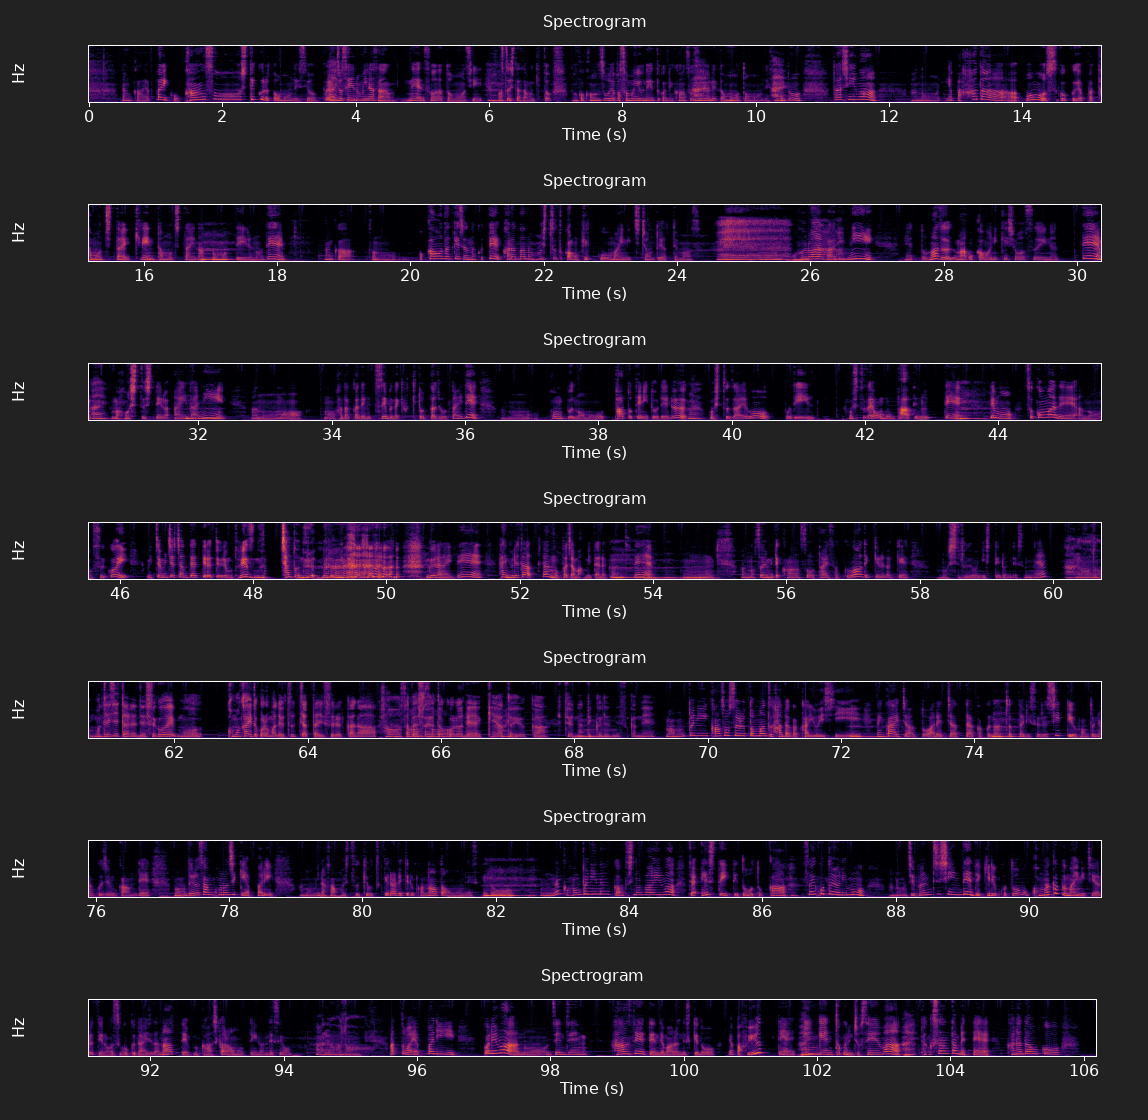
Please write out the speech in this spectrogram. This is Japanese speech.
なんかやっぱりこう乾燥してくると思うんですよ。これは女性の皆さんね、そうだと思うし、うん。松下さんもきっと、なんか乾燥やっぱ寒いよねとかね、乾燥するよねって思うと思うんですけど、私は、あの、やっぱ肌をすごくやっぱ保ちたい、綺麗に保ちたいなと思っているので、なんか、その、お顔だけじゃなくて、体の保湿とかも結構毎日ちゃんとやってます。へー。お風呂上がりに、えっと、まず、まあ、お顔に化粧水塗って、はい。まあ、保湿してる間に、あの、もう、もう裸で水分だけ拭き取った状態で、あの、ポンプのもうパッと手に取れるうん保湿剤を、ボディ保湿剤をもうバーって塗って、うんでも、そこまで、あの、すごい、めちゃめちゃちゃんとやってるっていうよりも、とりあえずちゃんと塗る、塗る、みたいな ぐらいで、はい、塗れた。はい、もうパジャマ、みたいな感じで、うんうん、あの、そういう意味で乾燥対策はできるだけ、あの、するようにしてるんですね。なるほど。うん。もうデジタルですごい、もう、細かいところまで映っちゃったりするから、そうだからそういうところでケアというか、必要になってくるんですかね。まあ本当に乾燥するとまず肌がかゆいし、うんうんうん。ね、かいちゃうと荒れちゃって赤くなっちゃったりするしっていう本当に悪循環で、まあモデルさんこの時期やっぱり、あの皆さん保湿気をつけられてるかなとは思うんですけど、うん。うん、なんか本当になんか私の場合は、じゃあエステ行ってどうとか、うん。そういうことよりも、あの、自分自身でできることを細かく毎日やるっていうのがすごく大事だなって昔から思っているんですよ。なるほど。うんあとはやっぱり、これはあの、全然反省点でもあるんですけど、やっぱ冬って人間、特に女性は、はい。たくさん食べて、体をこう、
